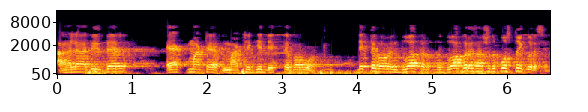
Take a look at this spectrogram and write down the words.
আহলে হাদিসদের এক মাঠে মাঠে কি দেখতে পাবো? দেখতে পাবেন দোয়া কর দোয়া করেছেন শুধু প্রশ্নই করেছেন।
